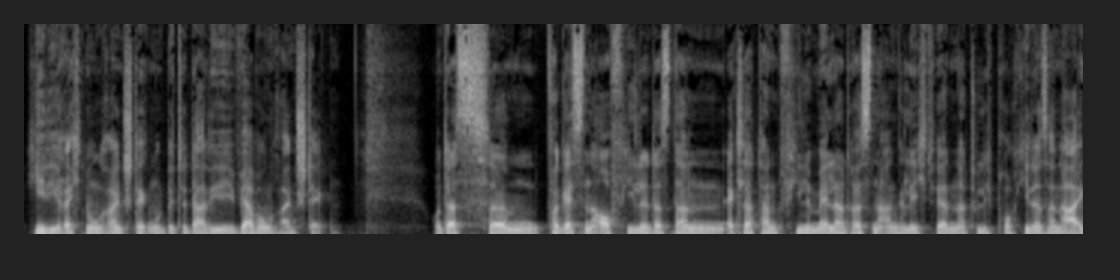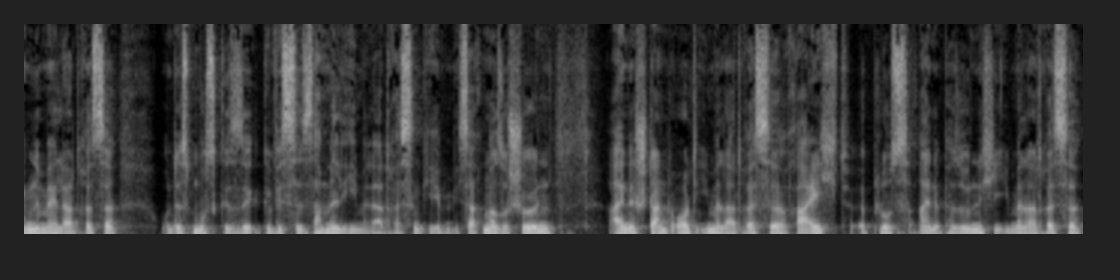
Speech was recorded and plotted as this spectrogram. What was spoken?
hier die Rechnung reinstecken und bitte da die Werbung reinstecken. Und das ähm, vergessen auch viele, dass dann eklatant viele Mailadressen angelegt werden. Natürlich braucht jeder seine eigene Mailadresse und es muss gewisse Sammel-E-Mail-Adressen geben. Ich sage mal so schön, eine Standort-E-Mail-Adresse reicht plus eine persönliche E-Mail-Adresse.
